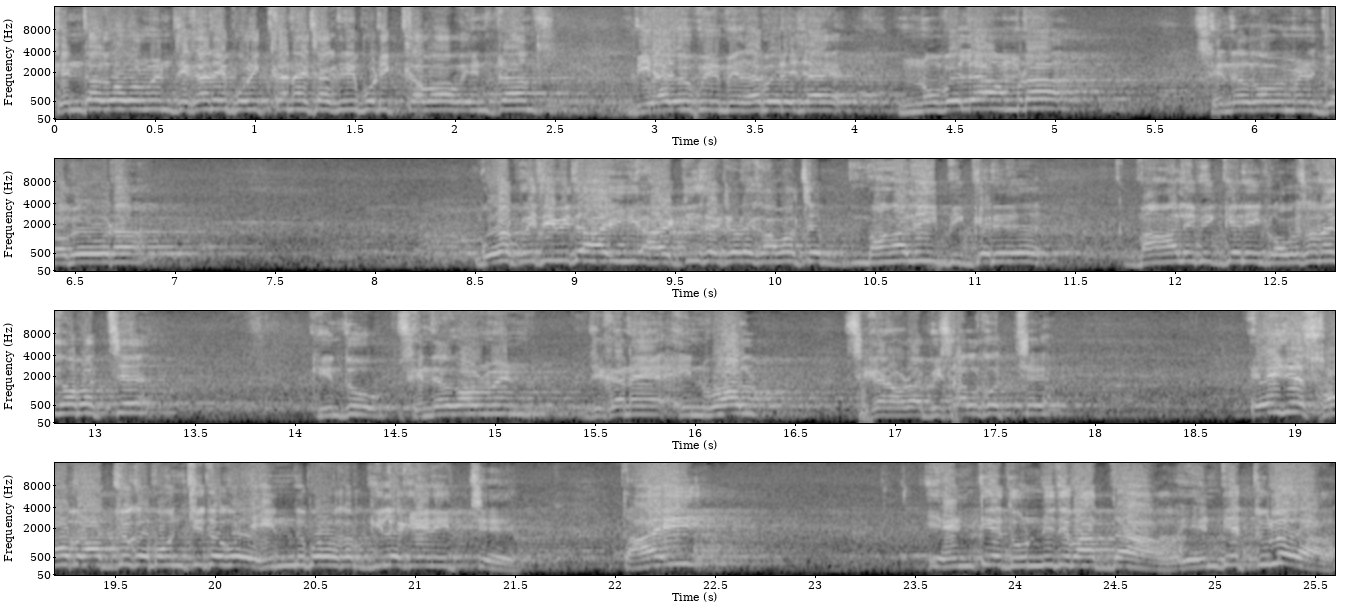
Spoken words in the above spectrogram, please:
সেন্ট্রাল গভর্নমেন্ট যেখানে পরীক্ষা নেয়, চাকরি পরীক্ষা বা এন্ট্রান্স বিহার ইউপির মেধা বেড়ে যায়। নোবেলে আমরা সেন্ট্রাল গভর্নমেন্টের জবে ওরা। গোটা পৃথিবীতে আই আইটি সেক্টরে খাওয়াচ্ছে, বাঙালি বিজ্ঞানীদের, বাঙালি বিজ্ঞানী গবেষণায় খাওয়াচ্ছে। কিন্তু সেন্ট্রাল গভর্নমেন্ট যেখানে ইনভলভ সেখানে ওরা বিশাল করছে। এই যে সব রাজ্যকে বঞ্চিত করে হিন্দু বড় সব গিলে খেয়ে নিচ্ছে, তাই এনটিএ দুর্নীতি বাদ দাও, এনটিএ তুলে দাও।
